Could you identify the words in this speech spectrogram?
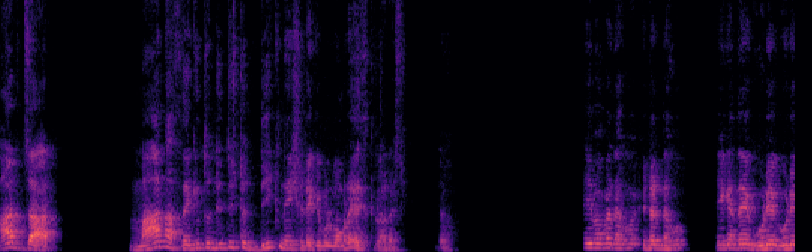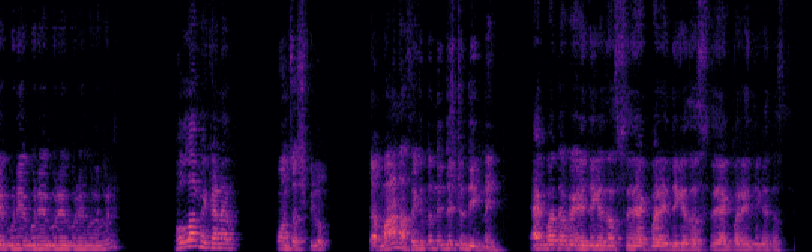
আর যার মান আছে, কিন্তু নির্দিষ্ট দিক নেই, সেটাকে বলব আমরা স্কেলার রাশি। দেখো, এইভাবে দেখো, এটা দেখো, এখান থেকে ঘুরে ঘুরে ঘুরে ঘুরে ঘুরে ঘুরে ঘুরে ঘুরে ধরলাম এখানে পঞ্চাশ কিলো। তার মান আছে, কিন্তু নির্দিষ্ট দিক নেই। একবার দেখো, এইদিকে যাচ্ছে, একবার এইদিকে যাচ্ছে, একবার এইদিকে যাচ্ছে,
